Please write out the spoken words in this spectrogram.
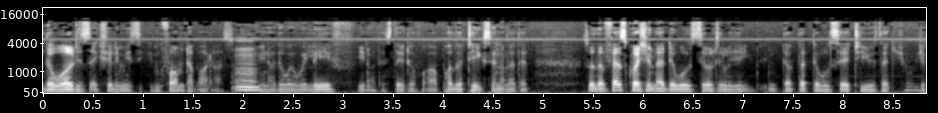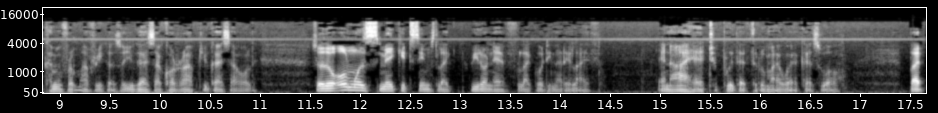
the world is actually misinformed about us. Mm. You know, the way we live, you know, the state of our politics and all of that. So the first question that they will still tell you, that, that they will say to you is that you're, you're coming from Africa, so you guys are corrupt, you guys are all. So they almost make it seems like we don't have like ordinary life, and I had to put that through my work as well. But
